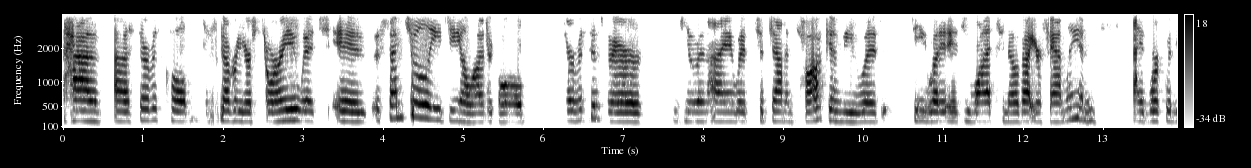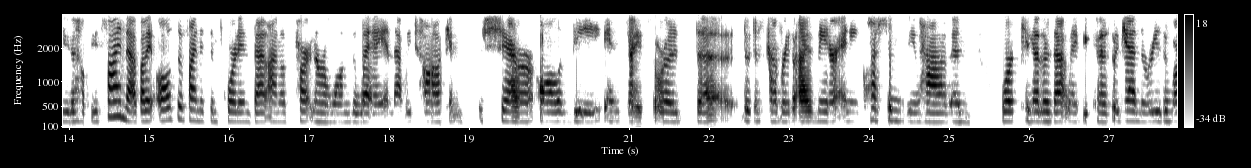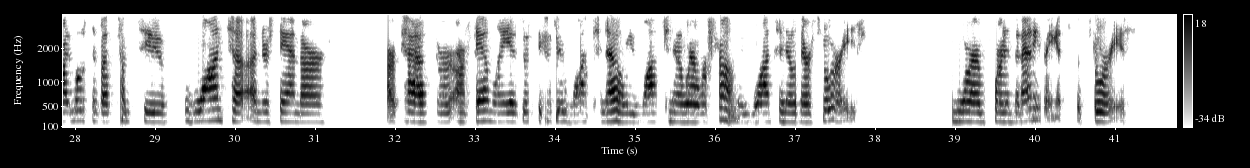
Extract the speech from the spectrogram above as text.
have a service called Discover Your Story, which is essentially genealogical services where you and I would sit down and talk and we would see what it is you wanted to know about your family and I'd work with you to help you find that. But I also find it's important that I'm a partner along the way and that we talk and share all of the insights or the the discoveries I've made or any questions you have and work together that way because again the reason why most of us come to want to understand our our past or our family is just because we want to know. We want to know where we're from. We want to know their stories. More important than anything it's the stories.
